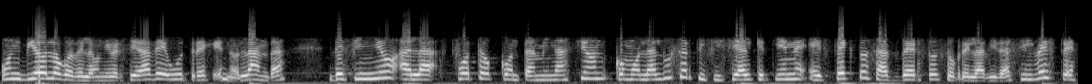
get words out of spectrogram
un biólogo de la Universidad de Utrecht en Holanda definió a la fotocontaminación como la luz artificial que tiene efectos adversos sobre la vida silvestre.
